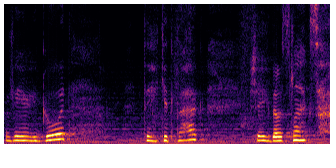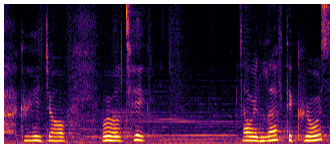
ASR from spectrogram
Very good. Take it back. Shake those legs. Great job. We'll take our left across,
